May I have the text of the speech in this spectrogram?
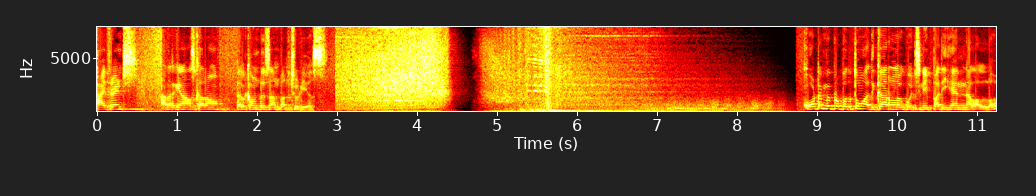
హాయ్ ఫ్రెండ్స్ అందరికీ నమస్కారం. Welcome to Sunbun studios. కూటమి ప్రభుత్వం అధికారంలోకి వచ్చిన ఈ పదిహేను నెలల్లో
